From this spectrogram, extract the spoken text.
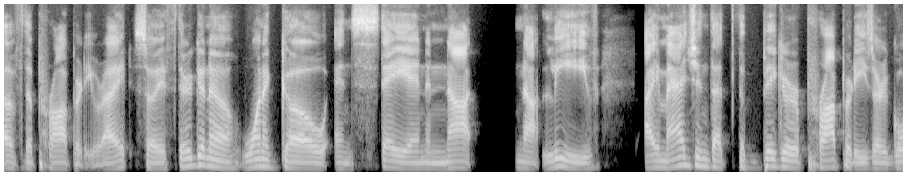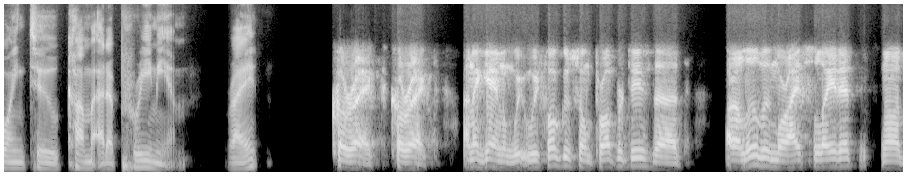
of the property, right? So if they're going to want to go and stay in and not not leave, I imagine that the bigger properties are going to come at a premium, right? Correct, correct. And again, we, we focus on properties that are a little bit more isolated, not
